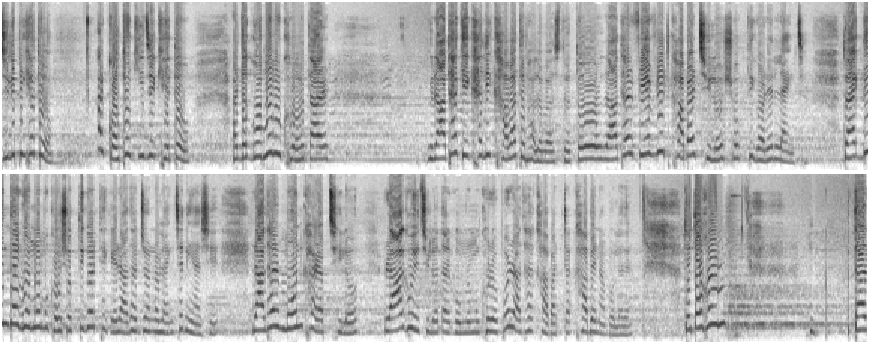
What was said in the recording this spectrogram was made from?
জিলিপি খেত? আর কত কি যে খেত? আর তার গোমরামুখ তার রাধাকে খালি খাওয়াতে ভালোবাসতো। তো রাধার ফেভারিট খাবার ছিল শক্তিগড়ের ল্যাংচা। তো একদিন তার গোমরামুখ শক্তিগড় থেকে রাধার জন্য ল্যাংচা নিয়ে আসে। রাধার মন খারাপ ছিল, রাগ হয়েছিল তার গোমরামুখের ওপর, রাধা খাবারটা খাবে না বলে দেয়। তো তখন তার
